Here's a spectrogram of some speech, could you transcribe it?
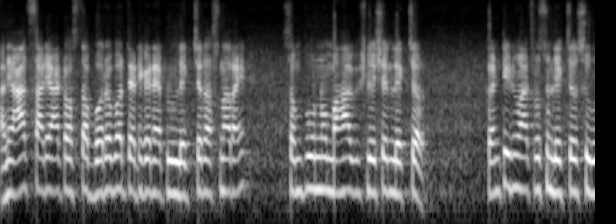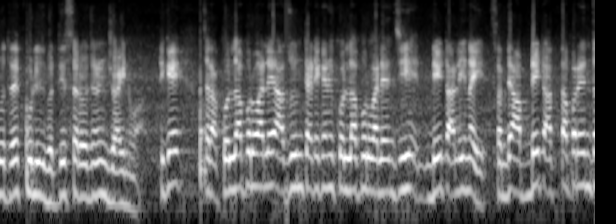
आणि आज साडेआठ वाजता बरोबर त्या ठिकाणी आपलं लेक्चर असणार आहे. संपूर्ण महाविश्लेषण लेक्चर कंटिन्यू आजपासून लेक्चर सुरू होत आहेत. पोलीस भरती सर्वजण जॉईन व्हा. ठीक आहे? चला कोल्हापूरवाले अजून त्या ठिकाणी कोल्हापूरवाल्यांची डेट आली नाही. सध्या अपडेट आत्तापर्यंत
